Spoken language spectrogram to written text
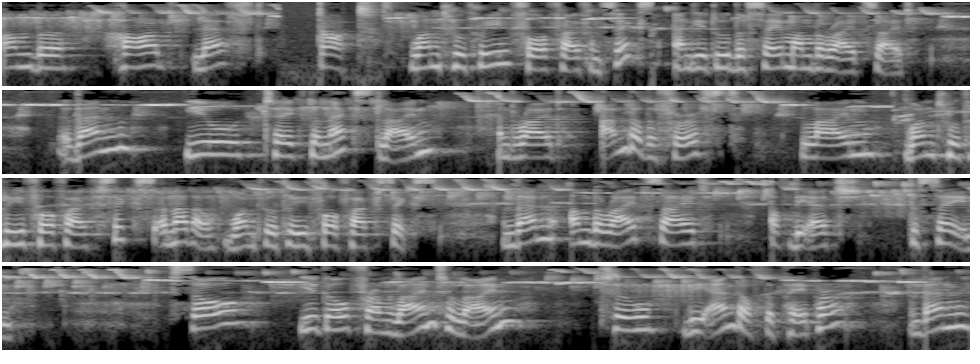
on the hard left dot. One, two, three, four, five, and six. And you do the same on the right side. Then you take the next line and write under the first line 1, 2, 3, 4, 5, 6, another 1, 2, 3, 4, 5, 6. And then on the right side of the edge, the same. So you go from line to line to the end of the paper, and then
